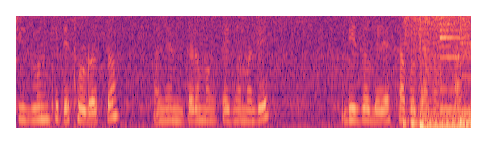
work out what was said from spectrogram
शिजवून घेते थोडंसं. आणि नंतर मग त्याच्यामध्ये भिजवलेल्या साबुदाणा.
